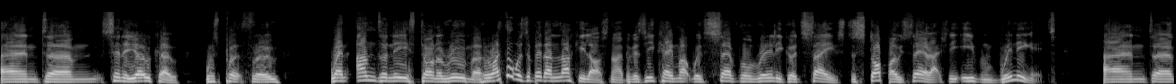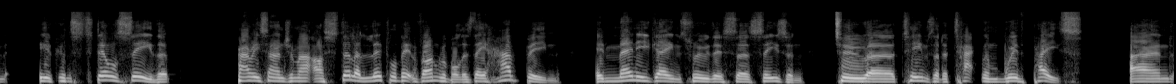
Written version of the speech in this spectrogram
And um, Sinayoko was put through, went underneath Donnarumma, who I thought was a bit unlucky last night because he came up with several really good saves to stop Auxerre actually even winning it. And um, you can still see that Paris Saint Germain are still a little bit vulnerable, as they have been in many games through this uh, season, to uh, teams that attack them with pace. And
